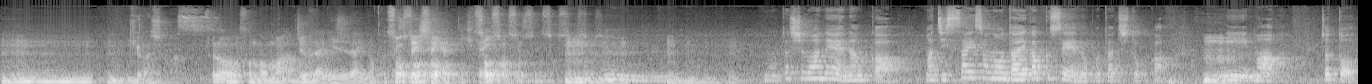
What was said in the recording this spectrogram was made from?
ていう。うーん。うん気がします、それをそのまあ10代20代の子たちと一緒そうそうそう。にやっていきたいそうそうそうそうそうう。ん。うんうんうん私はねなんか、まあ、実際その大学生の子たちとかに、まあちょっと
